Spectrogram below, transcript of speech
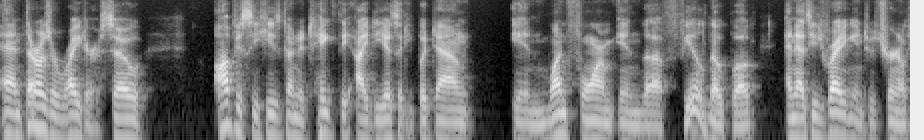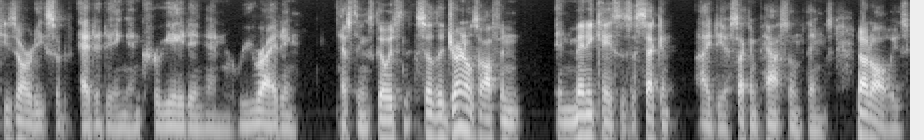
and thoreau's a writer so obviously he's going to take the ideas that he put down in one form in the field notebook and as he's writing into his journal he's already sort of editing and creating and rewriting as things go so the journal is often in many cases a second idea, second pass on things. Not always.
